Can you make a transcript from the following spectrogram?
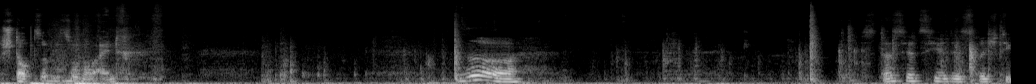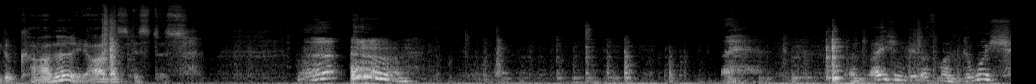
Staubt sowieso nur ein. So. Ist das jetzt hier das richtige Kabel? Ja, das ist es. Dann reichen wir das mal durch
